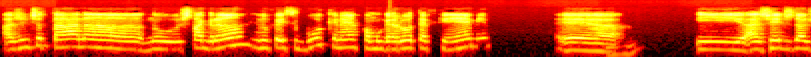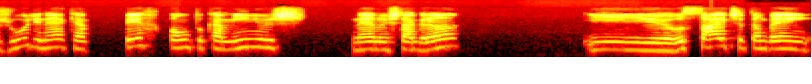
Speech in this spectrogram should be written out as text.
A gente está no Instagram e no Facebook, né, como Garota FM, é, uhum. e as redes da Julie, né, que é a per.caminhos né, no Instagram. E o site também,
